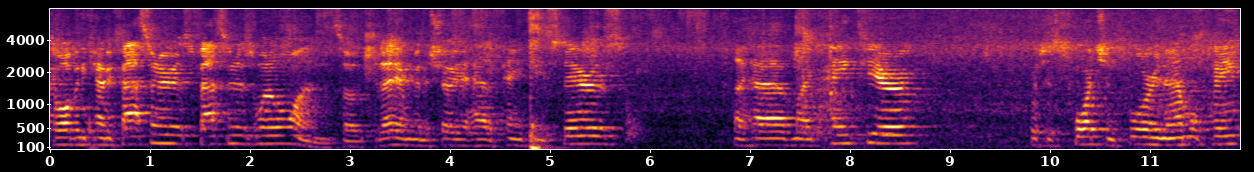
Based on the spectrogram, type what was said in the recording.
to Albany County Fasteners, Fasteners 101. So today I'm going to show you how to paint these stairs. I have my paint here, which is porch and floor enamel paint.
